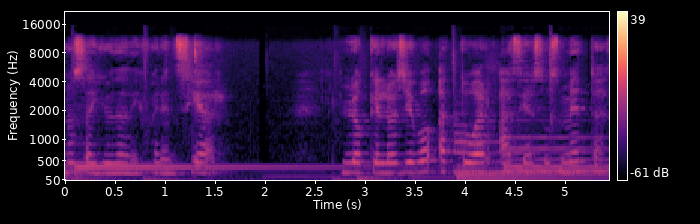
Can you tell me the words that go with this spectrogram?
nos ayuda a diferenciar lo que los llevó a actuar hacia sus metas,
